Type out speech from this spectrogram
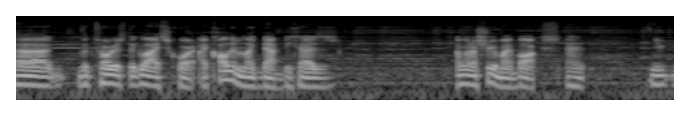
uh, Victorious the Gliscor. I call him like that because I'm gonna show you my box, and you,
